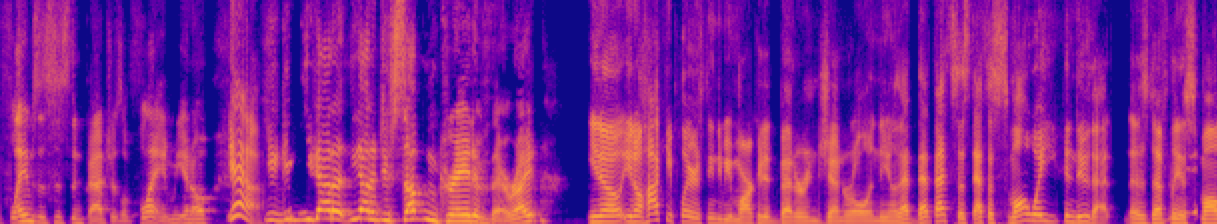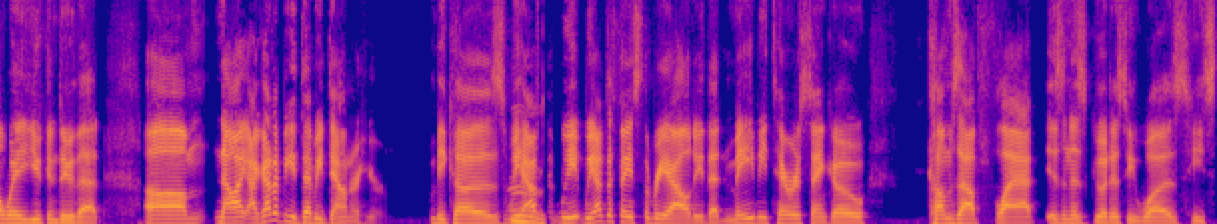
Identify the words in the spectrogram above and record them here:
flames assistant patch is a flame you know yeah you, you gotta you gotta do something creative there right you know you know hockey players need to be marketed better in general and you know that that that's a, that's a small way you can do that that is definitely a small way you can do that um now i, I gotta be a debbie downer here because we mm. have to we, we have to face the reality that maybe Tarasenko comes out flat, isn't as good as he was. He's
